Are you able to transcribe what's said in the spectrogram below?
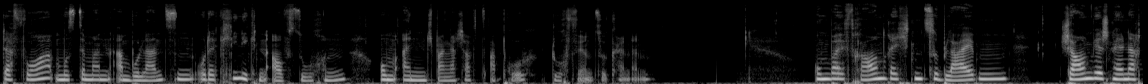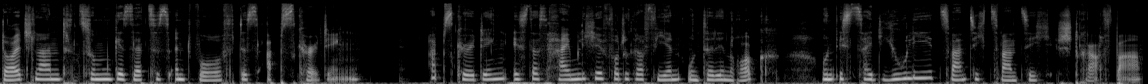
Davor musste man Ambulanzen oder Kliniken aufsuchen, um einen Schwangerschaftsabbruch durchführen zu können. Um bei Frauenrechten zu bleiben, schauen wir schnell nach Deutschland zum Gesetzesentwurf des Upskirting. Upskirting ist das heimliche Fotografieren unter den Rock und ist seit Juli 2020 strafbar.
